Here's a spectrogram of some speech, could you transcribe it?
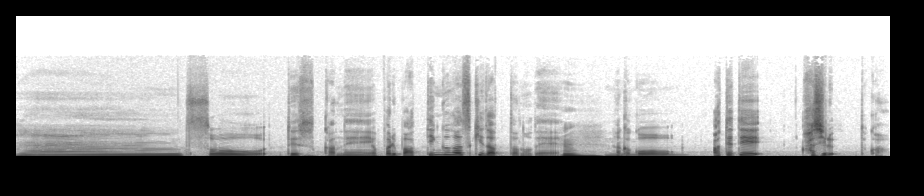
うんそうですかね。やっぱりバッティングが好きだったので、うん、なんかこう当てて走るとか、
